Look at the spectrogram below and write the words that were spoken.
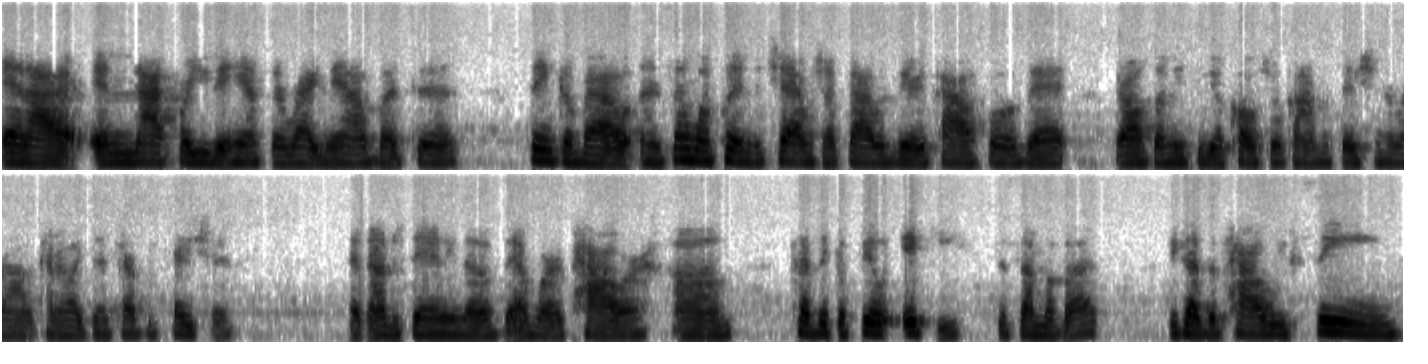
and I, and not for you to answer right now, but to think about, and someone put in the chat, which I thought was very powerful, that there also needs to be a cultural conversation around kind of like the interpretation and understanding of that word power because um, it could feel icky to some of us because of how we've seen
